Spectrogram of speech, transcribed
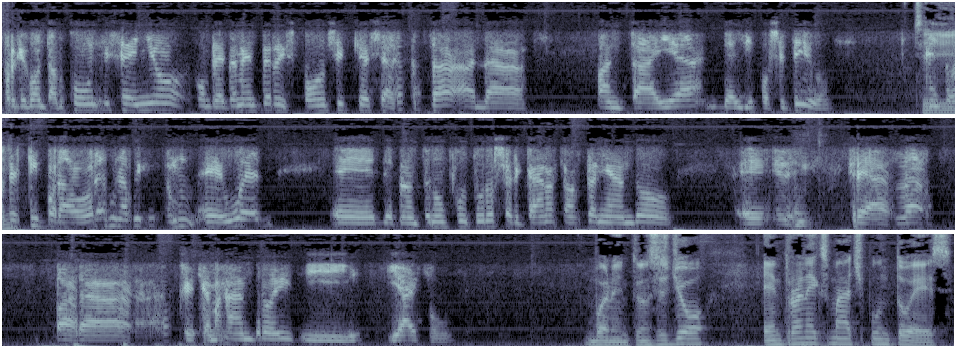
porque contamos con un diseño completamente responsive que se adapta a la pantalla del dispositivo. Sí. Entonces, sí, por ahora es una aplicación eh, web. eh, de pronto en un futuro cercano estamos planeando eh, crearla para sistemas Android y, y iPhone. Bueno, entonces yo entro a nextmatch.es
